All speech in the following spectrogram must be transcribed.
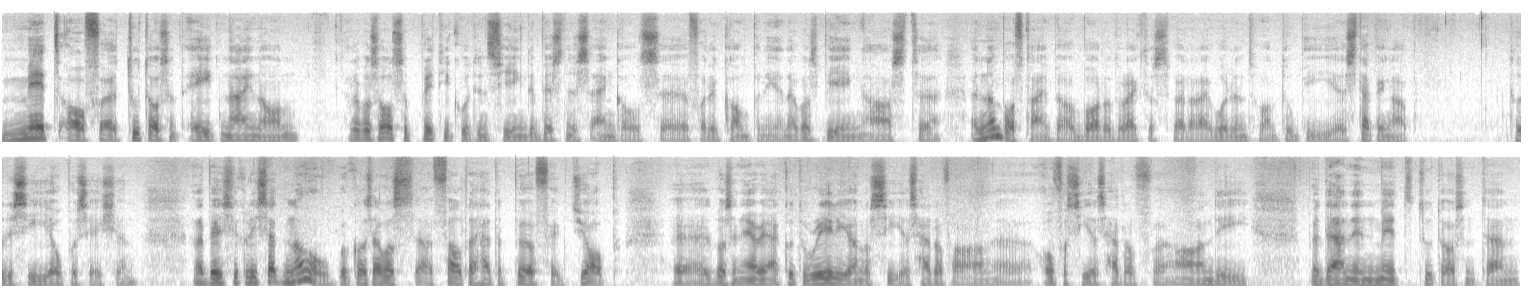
mid of 2008-9 on, I was also pretty good in seeing the business angles uh, for the company and I was being asked uh, a number of times by our board of directors whether I wouldn't want to be uh, stepping up to the CEO position. And I basically said no because I, was, I felt I had a perfect job. Uh, it was an area I could really oversee as head of, R uh, oversee as head of uh, R&D. But then in mid-2010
